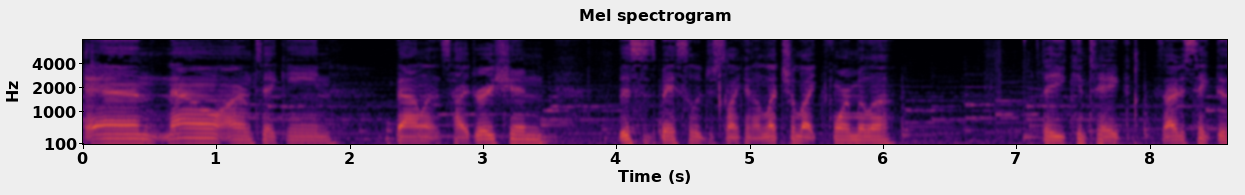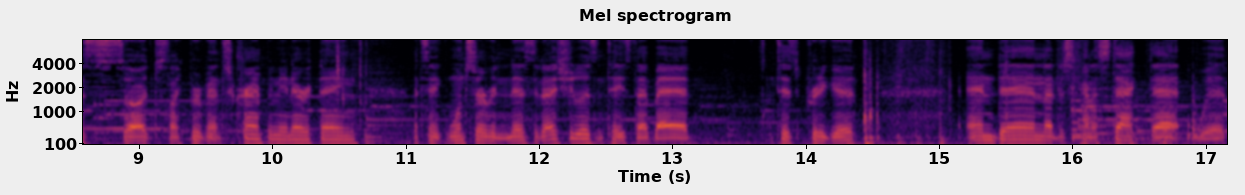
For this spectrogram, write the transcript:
and now I'm taking balanced hydration. This is basically just like an electrolyte formula that you can take. So I just take this so it just like prevents cramping and everything. I take one serving of this. It actually doesn't taste that bad. It tastes pretty good. And then I just kind of stack that with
